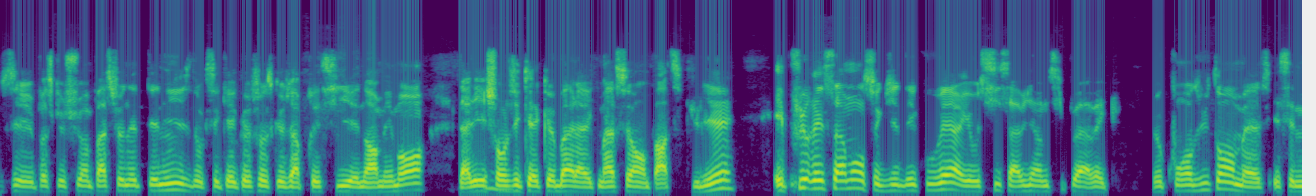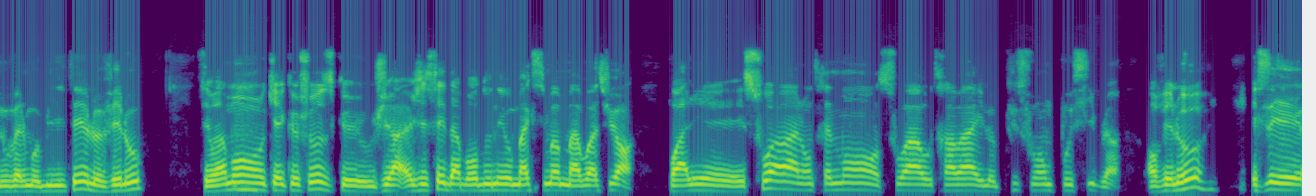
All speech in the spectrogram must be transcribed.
c'est parce que je suis un passionné de tennis, donc c'est quelque chose que j'apprécie énormément, d'aller mmh. échanger quelques balles avec ma sœur en particulier. Et plus récemment, ce que j'ai découvert, et aussi ça vient un petit peu avec le courant du temps, mais et ces nouvelles mobilités, le vélo. C'est vraiment mmh. quelque chose que j'essaie d'abandonner au maximum ma voiture pour aller soit à l'entraînement, soit au travail le plus souvent possible en vélo. Et c'est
